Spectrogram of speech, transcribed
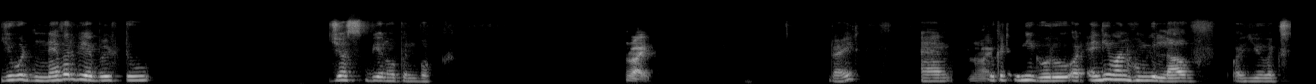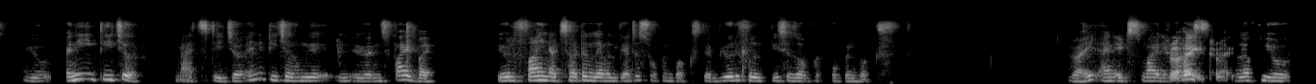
You would never be able to just be an open book. Right. Right? And right. look at any guru or anyone whom you love or you ex- you any teacher maths teacher any teacher whom you, you are inspired by you will find at certain level they're just open books. They're beautiful pieces of open books right and it's my request right. to all of you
